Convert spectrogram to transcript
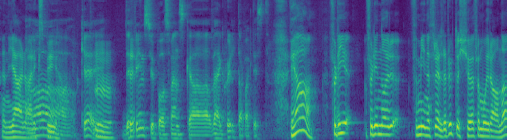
En jernverksby. Ah, okej. Det, Det- fins jo på svenske veiskilter, faktisk. Ja! Fordi, fordi når For mine foreldre brukte å kjøre fra Mo i Rana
